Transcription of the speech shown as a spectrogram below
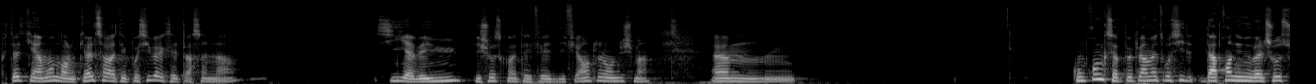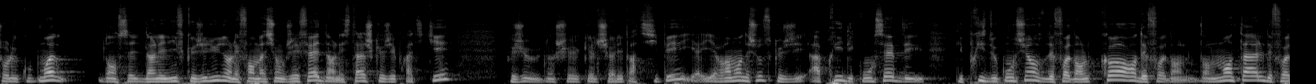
Peut-être qu'il y a un monde dans lequel ça aurait été possible avec cette personne-là. S'il y avait eu des choses qui ont été faites différentes le long du chemin. Euh... Comprends que ça peut permettre aussi d'apprendre des nouvelles choses sur le couple. Moi, dans, les livres que j'ai lus, dans les formations que j'ai faites, dans les stages que j'ai pratiqués, que je, dans lesquels je suis allé participer, il y, a, vraiment des choses que j'ai appris, des concepts, des, prises de conscience, des fois dans le corps, des fois dans, le mental, des fois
